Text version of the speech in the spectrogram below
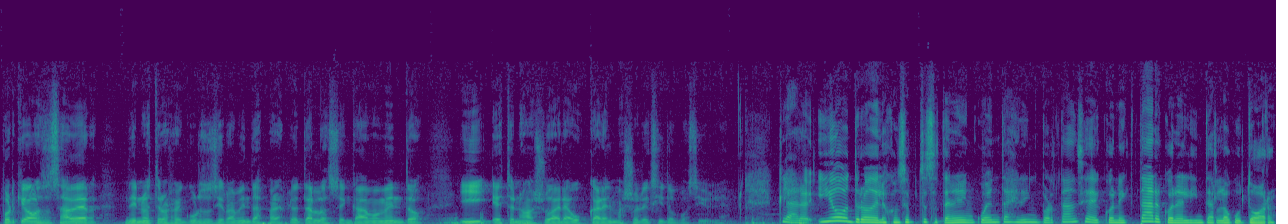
porque vamos a saber de nuestros recursos y herramientas para explotarlos en cada momento y esto nos va a ayudar a buscar el mayor éxito posible. Claro, y otro de los conceptos a tener en cuenta es la importancia de conectar con el interlocutor.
